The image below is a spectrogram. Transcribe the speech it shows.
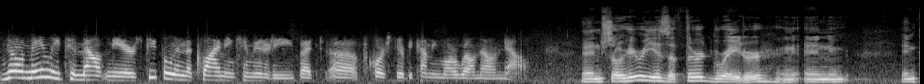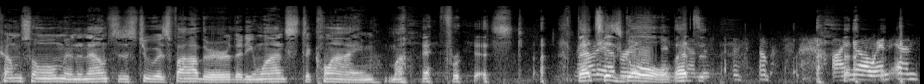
known mainly to mountaineers, people in the climbing community, but uh, of course they're becoming more well known now. And so here he is, a third grader, and, and and comes home and announces to his father that he wants to climb Mount Everest. That's Mount his Everest goal. That's I know, and and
